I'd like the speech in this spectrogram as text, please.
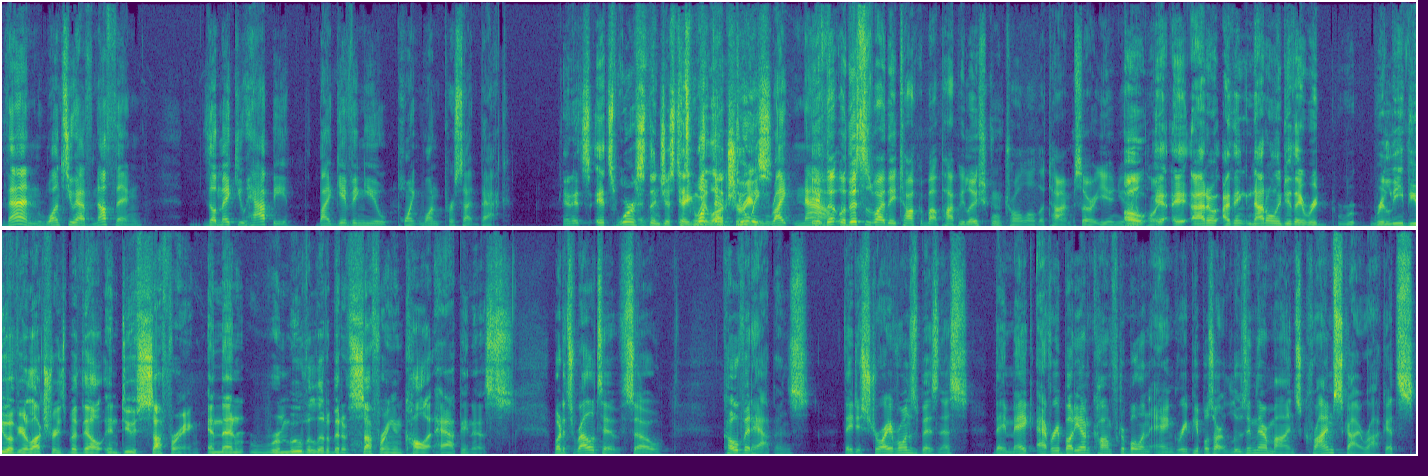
Then, once you have nothing, they'll make you happy by giving you 0.1 percent back. And it's it's worse than just It's taking what away they're luxuries. doing right now. Yeah, th- well, this is why they talk about population control all the time. Sorry, Ian, you have a Oh, point. I, I don't. I think not only do they re- re- relieve you of your luxuries, but they'll induce suffering and then remove a little bit of suffering and call it happiness. but it's relative. So, COVID happens. They destroy everyone's business. They make everybody uncomfortable and angry. People start losing their minds. Crime skyrockets.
